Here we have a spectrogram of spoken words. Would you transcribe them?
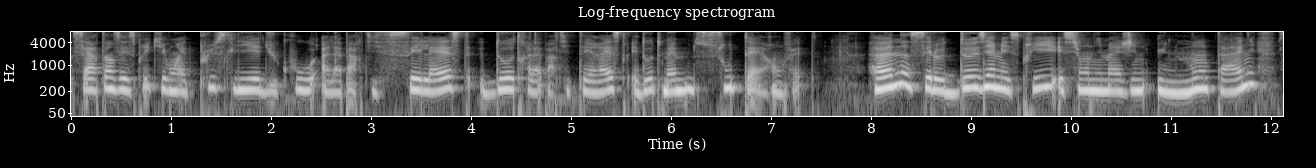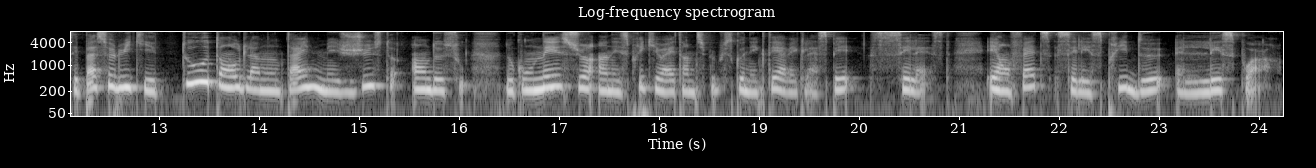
certains esprits qui vont être plus liés du coup à la partie céleste, d'autres à la partie terrestre et d'autres même sous terre en fait. Hun, c'est le deuxième esprit, et si on imagine une montagne, c'est pas celui qui est tout en haut de la montagne, mais juste en dessous. Donc on est sur un esprit qui va être un petit peu plus connecté avec l'aspect céleste. Et en fait, c'est l'esprit de l'espoir.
